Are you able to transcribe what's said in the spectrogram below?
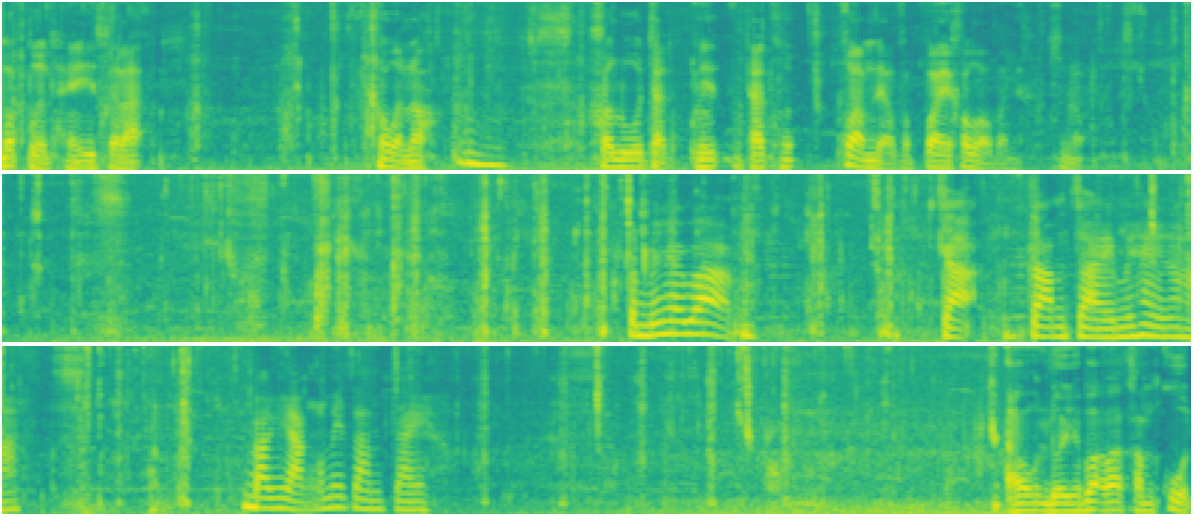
มาเปิดให้อิสระเขาวันเนาะเขารู้จากนี่จากความเดี่ยวกับปล่อยเขาบอกมันเนี่ยเนาะ แต่ไม่ใช่ว่า จะตามใจไม่ให้นะคะ บางอย่างก็ไม่ตามใจ เอาโดยเฉพาะว่าคำพูด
